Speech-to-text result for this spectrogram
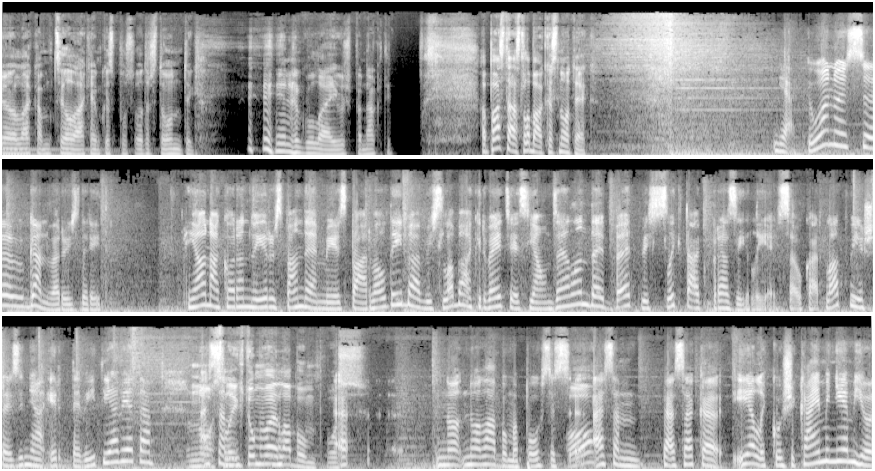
uh, laikam, cilvēkiem, kas pusotru stundu tik gulējuši pa nakti. Pastāst labāk, kas notiek. Jā, to nu es eh, gan varu izdarīt. Jaunā koronavīrusa pandēmijas pārvaldībā vislabāk ir veicies Jaunzēlandē, bet vissliktāk Brazīlijai. Savukārt Latvija šai ziņā ir 9. vietā. No Esam- sliktuma vai labuma puses? No, no labuma puses O! esam saka, ielikuši kaimiņiem, jo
